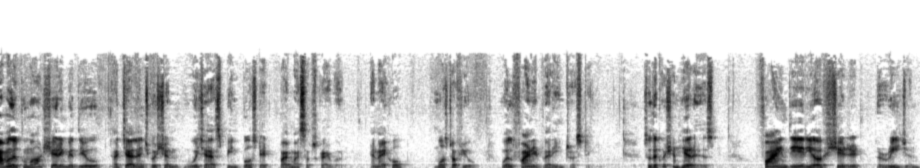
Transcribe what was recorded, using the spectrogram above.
I'm Anil Kumar sharing with you a challenge question which has been posted by my subscriber and I hope most of you will find it very interesting. So the question here is find the area of shaded region.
